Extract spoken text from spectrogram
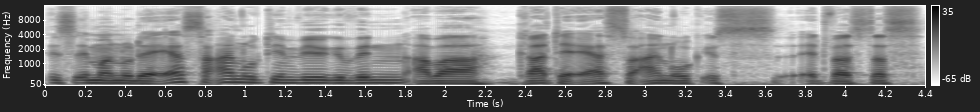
Ist immer nur der erste Eindruck, den wir gewinnen, aber gerade der erste Eindruck ist etwas, das,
